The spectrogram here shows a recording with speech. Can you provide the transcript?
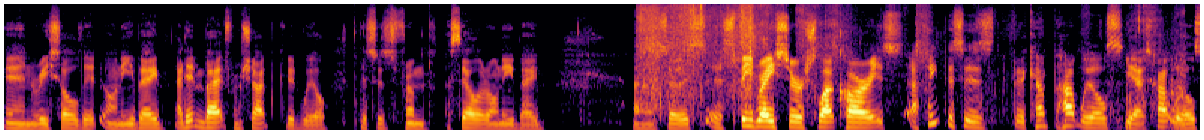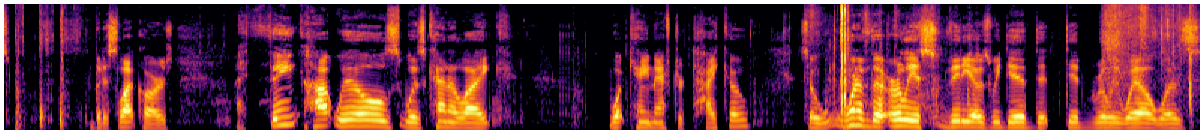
and resold it on eBay. I didn't buy it from Shop Goodwill. This is from a seller on eBay. Uh, so it's a Speed Racer slot car. It's, I think this is the Hot Wheels. Yeah, it's Hot Wheels, but it's slot cars. I think Hot Wheels was kind of like what came after Tyco. So one of the earliest videos we did that did really well was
